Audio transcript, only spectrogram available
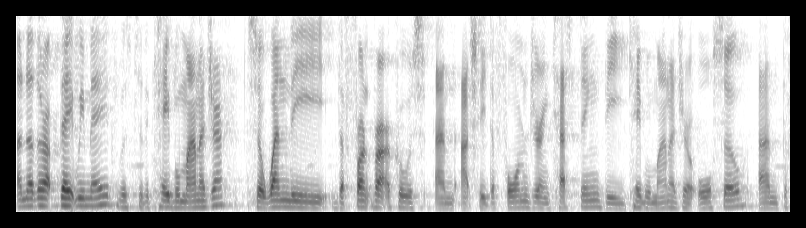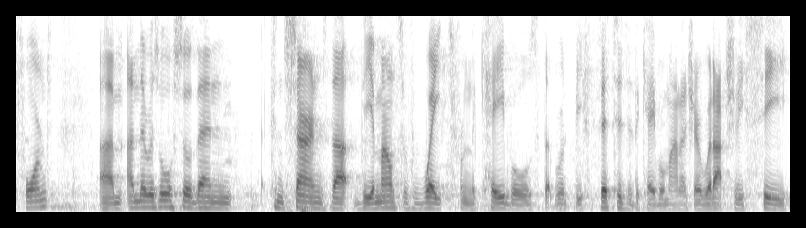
another update we made was to the cable manager. So when the, the front verticals um, actually deformed during testing, the cable manager also um, deformed. Um, and there was also then concerns that the amount of weight from the cables that would be fitted to the cable manager would actually see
